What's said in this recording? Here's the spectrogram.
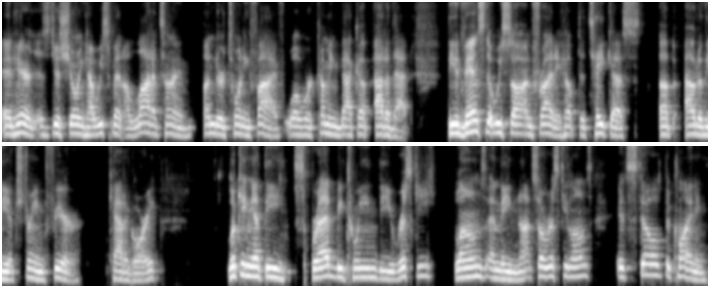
And here is just showing how we spent a lot of time under 25 while we're coming back up out of that. The advance that we saw on Friday helped to take us up out of the extreme fear category. Looking at the spread between the risky loans and the not so risky loans, it's still declining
